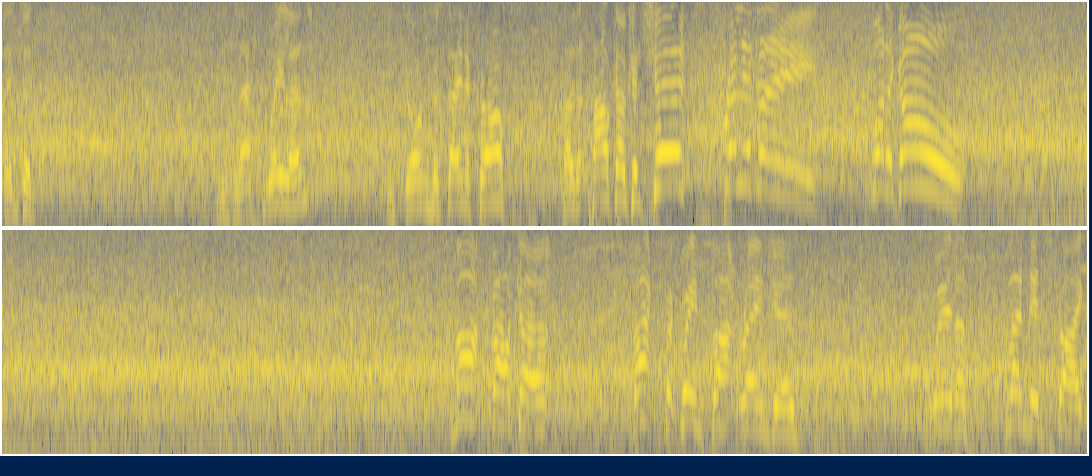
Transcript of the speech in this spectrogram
Sinton. He's left Whelan. He's drawn Hysen across so that Falco can shoot brilliantly. What a goal! Mark Falco back for Queen's Park Rangers with a splendid strike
